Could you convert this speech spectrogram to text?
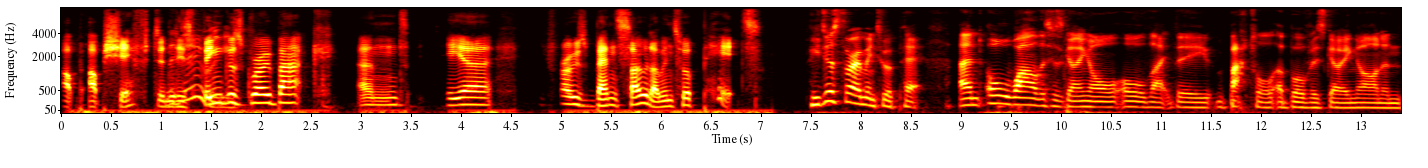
up upshift, and They his do. fingers grow back, and he uh, he throws Ben Solo into a pit. He does throw him into a pit, and all while this is going on, all like the battle above is going on, and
